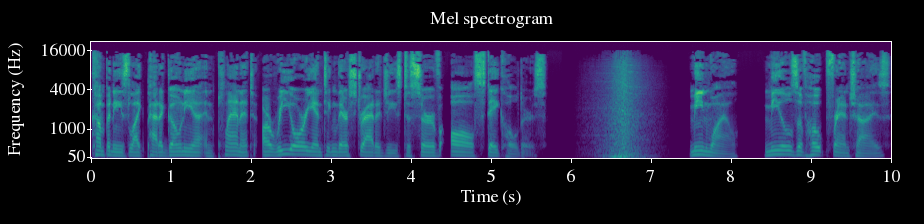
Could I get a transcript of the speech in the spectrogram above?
Companies like Patagonia and Planet are reorienting their strategies to serve all stakeholders. Meanwhile, Meals of Hope franchise,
